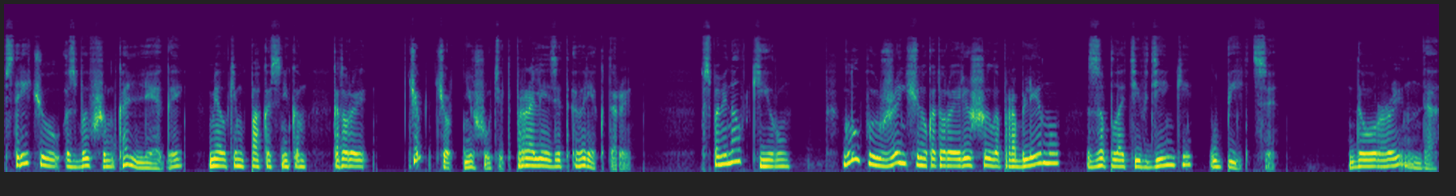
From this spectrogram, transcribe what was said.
встречу с бывшим коллегой, мелким пакостником, который, чем черт не шутит, пролезет в ректоры. Вспоминал Киру, глупую женщину, которая решила проблему, заплатив деньги убийце. Дурында!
